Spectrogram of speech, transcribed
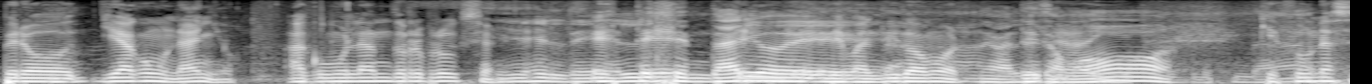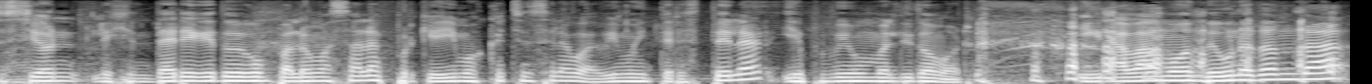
Pero Ujú. lleva como un año acumulando reproducciones. y es el, de, Este, el legendario el- de, Maldito Amor. De Maldito ahí. Que fue una sesión legendaria que tuve con Paloma Salas porque vimos, cáchense la weá, vimos Interstellar y después vimos Maldito Amor. Y grabamos de una tanda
